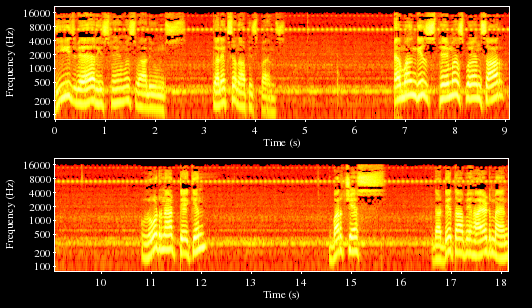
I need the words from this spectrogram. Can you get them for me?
These were his famous volumes, collection of his poems. Among his famous poems are Road Not Taken, Birches, The Death of a Hired Man,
